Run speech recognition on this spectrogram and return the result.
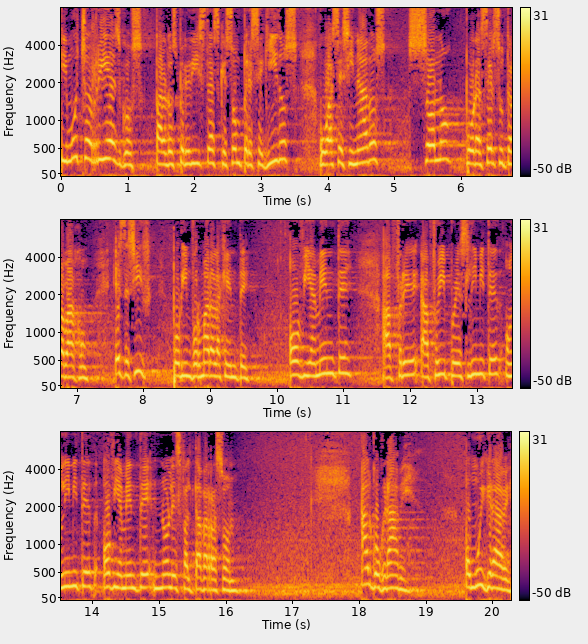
y muchos riesgos para los periodistas que son perseguidos o asesinados solo por hacer su trabajo, es decir, por informar a la gente. Obviamente, a Free, Press Limited, Unlimited, obviamente no les faltaba razón. Algo grave o muy grave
